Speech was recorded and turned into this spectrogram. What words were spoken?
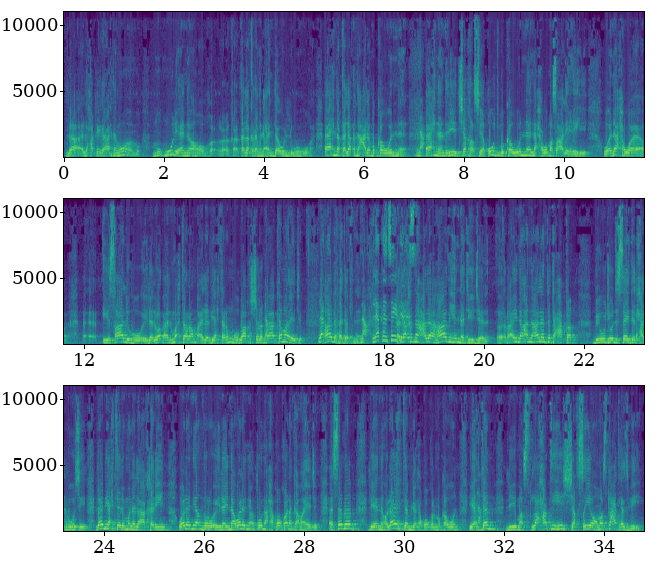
لا الحقيقة إحنا مو مو لأنه قلقنا من عنده و... إحنا قلقنا على مكوننا نعم. إحنا نريد شخص يقود مكوننا نحو مصالحه ونحو إيصاله إلى الوضع المحترم الذي يحترمه باقي الشركاء نعم. كما يجب. لكن هذا هدفنا. نعم. لكن سيد قلقنا على هذه النتيجة. رأينا انها لن تتحقق بوجود السيد الحلبوسي؟ لن يحترمنا الآخرين ولن ينظروا إلينا ولن يعطونا حقوقنا كما يجب. السبب لأنه لا يهتم لحقوق المكون يهتم نعم. لمصلحته الشخصية ومصلحة حزبه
